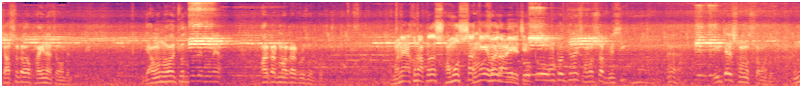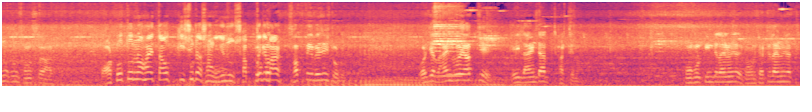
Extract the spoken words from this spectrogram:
চারশো টাকা ফাইন আছে আমাদের। যেমনভাবে চলতেছে মানে ফারকাট মার্কাট করে চলতেছে। মানে এখন আপনাদের সমস্যা কে হয়ে দাঁড়িয়েছে? টোটো অটোর জন্যই সমস্যা বেশি। হ্যাঁ এইটাই সমস্যা আমাদের। অন্য কোনো সমস্যা আর অটো তো না হয় তাও কিছুটা সংখ্যা কিন্তু সব থেকে সব থেকে বেশি টোটো। ওই যে লাইন হয়ে যাচ্ছে এই লাইনটা আর ছাড়ছে না। কখন তিনটে লাইন হয়ে যাচ্ছে কখন চারটে লাইন হয়ে যাচ্ছে।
